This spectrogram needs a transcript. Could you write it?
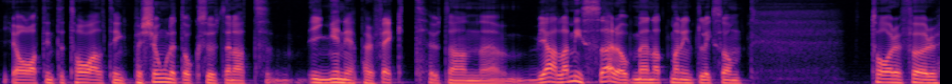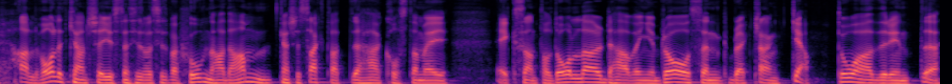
Ja, att inte ta allting personligt också utan att ingen är perfekt utan eh, vi alla missar men att man inte liksom tar det för allvarligt kanske just den situationen. Hade han kanske sagt att det här kostar mig x antal dollar, det här var inget bra och sen börjat klanka, då hade det inte,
